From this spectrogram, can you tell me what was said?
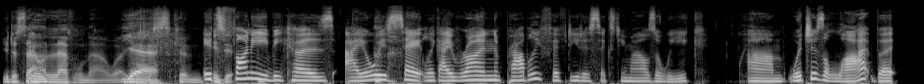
You're just at a level now where Yeah. you just can. It's it- funny because I always say, like, I run probably 50 to 60 miles a week, um, which is a lot. But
